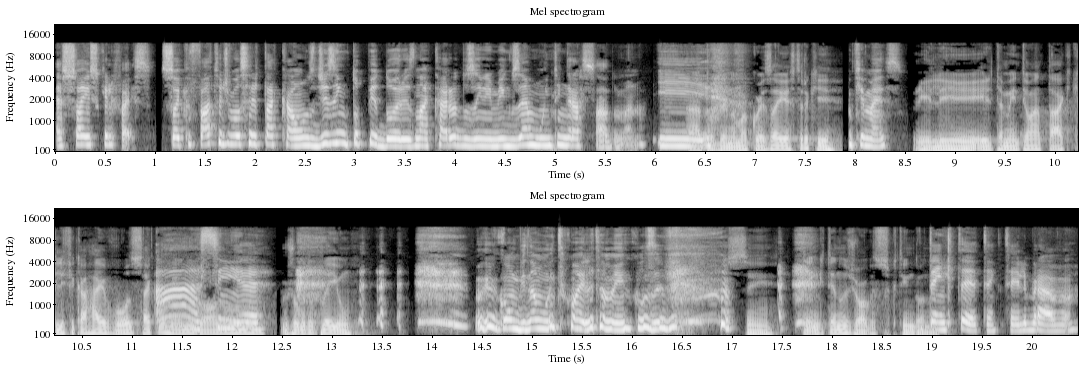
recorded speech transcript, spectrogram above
É só isso que ele faz. Só que o fato de você tacar uns desentupidores na cara dos inimigos é muito engraçado, mano. E. Ah, tô vendo uma coisa extra aqui. O que mais? Ele, ele também tem um ataque que ele fica raivoso e sai correndo Ah, igual sim, no é. jogo do Play 1. O que combina muito com ele também, inclusive. sim, tem que ter nos jogos que tem dono. Tem que ter, tem que ter ele bravo.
